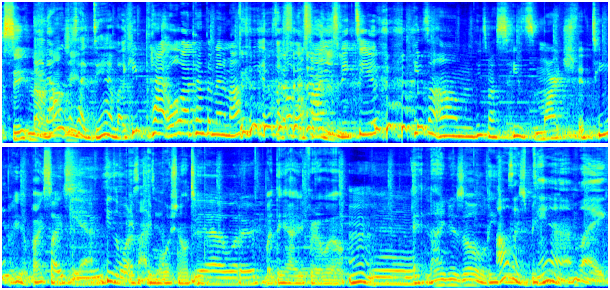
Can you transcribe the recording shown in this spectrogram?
See, nah, and I not was me. just like, "Damn!" Like he pat all that pent up in mouth. I was like, "Oh, that's What why I sign didn't speak to you." He's a, um, he's my he's March 15th. He's a Pisces. Pisces. Yeah, he's a water sign too. emotional too. Yeah, water. But they hide it very well. At nine years old, he's Mm. I was like, speaking. damn, like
